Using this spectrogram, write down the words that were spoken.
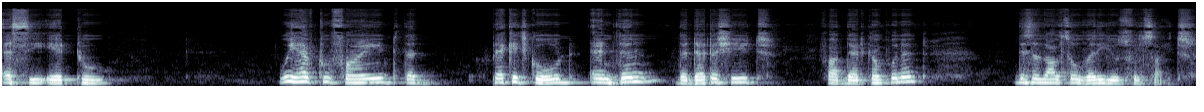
SCA2 we have to find the package code and then the datasheet for that component. This is also very useful site.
